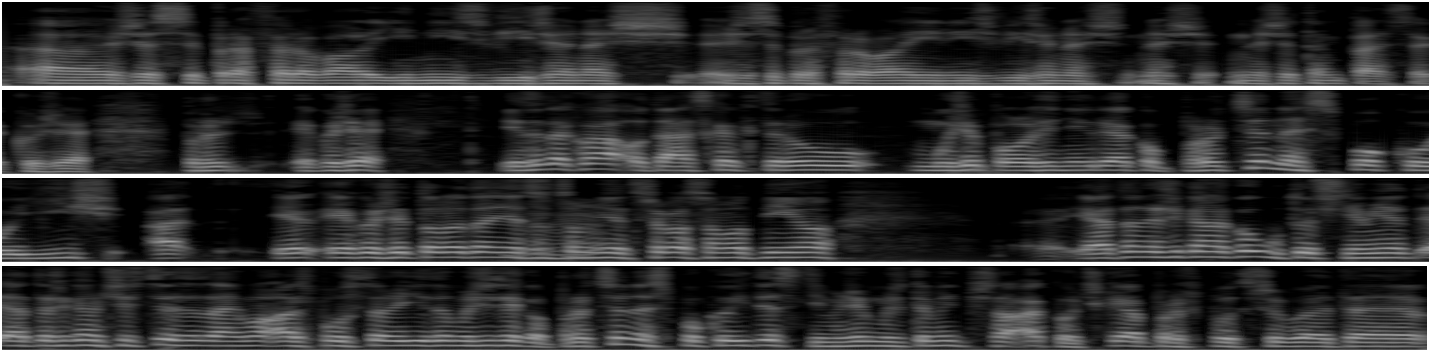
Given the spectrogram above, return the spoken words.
eh, že si preferoval jiný zvíře, než, že si preferoval jiný zvíře, než, než, než je ten pes? Jakože, proč, jakože je to taková otázka, kterou může položit někdo jako proč se nespokojíš? A jakože tohle je něco, co mhm. mě třeba samotného já to neříkám jako útočně, mě, já to říkám čistě se zájmu, ale spousta lidí to může říct jako, proč se nespokojíte s tím, že můžete mít psa a kočky a proč potřebujete eh,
